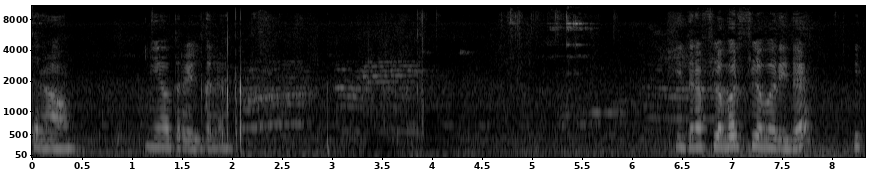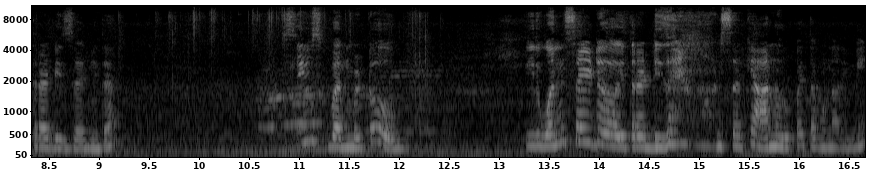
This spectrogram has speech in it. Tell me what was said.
ಥರ ಯಾವ ಥರ ಹೇಳ್ತಾರೆ? ಈ ಥರ ಫ್ಲವರ್ ಫ್ಲವರ್ ಇದೆ. ಈ ಥರ ಡಿಸೈನ್ ಇದೆ. ಸ್ಲೀವ್ಸ್ಗೆ ಬಂದ್ಬಿಟ್ಟು ಇದು ಒಂದು ಸೈಡ್ ಈ ಥರ ಡಿಸೈನ್ ಮಾಡ್ಸೋಕ್ಕೆ ಆರ್ನೂರು ರೂಪಾಯಿ ತಗೊಂಡ ನಿಮ್ಮಿ.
